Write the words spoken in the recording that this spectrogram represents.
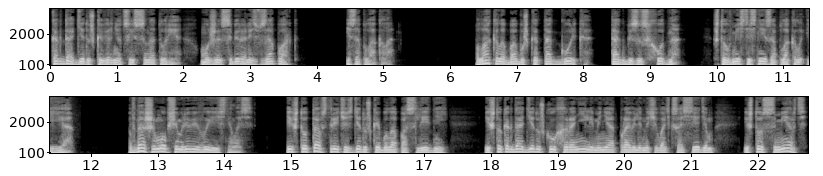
«Когда дедушка вернется из санатория? Мы же собирались в зоопарк. И заплакала. Плакала бабушка так горько, так безысходно, что вместе с ней заплакал и я. В нашем общем реве выяснилось, и что та встреча с дедушкой была последней, и что когда дедушку хоронили, меня отправили ночевать к соседям, и что смерть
